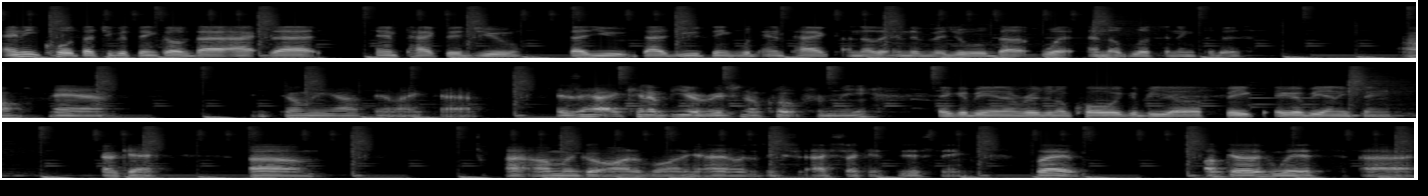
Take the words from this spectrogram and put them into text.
any quote that you could think of that that impacted you, that you that you think would impact another individual that would end up listening to this. oh man, you throw me out there like that. Is that can it be original quote for me? It could be an original quote, it could be a fake, it could be anything. Okay. Um, I, I'm gonna go audible on here. I don't think I suck at this thing, but I'll go with uh,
